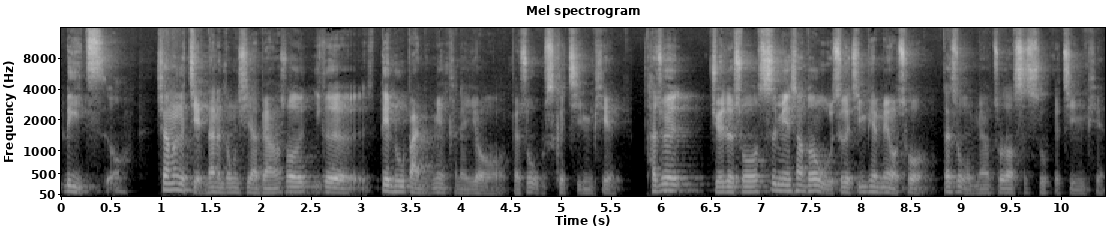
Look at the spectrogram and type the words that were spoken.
例子哦。像那个简单的东西啊，比方说一个电路板里面可能有，比如说五十个晶片，他就会觉得说市面上都有五十个晶片没有错，但是我们要做到四十五个晶片，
